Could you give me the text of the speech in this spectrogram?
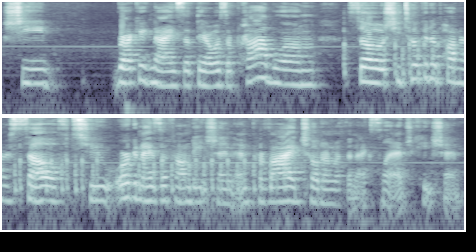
she recognized that there was a problem, so she took it upon herself to organize a foundation and provide children with an excellent education.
